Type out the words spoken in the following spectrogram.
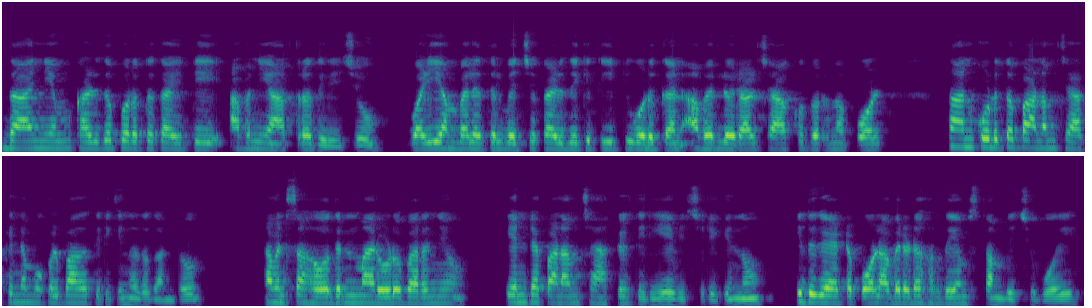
ധാന്യം കഴുതപ്പുറത്ത് കയറ്റി അവൻ യാത്ര തിരിച്ചു. വഴി അമ്പലത്തിൽ വെച്ച് കഴുതയ്ക്ക് തീറ്റി കൊടുക്കാൻ അവരിൽ ഒരാൾ ചാക്കു തുറന്നപ്പോൾ താൻ കൊടുത്ത പണം ചാക്കിന്റെ മുകൾ ഭാഗത്തിരിക്കുന്നത് കണ്ടു. അവൻ സഹോദരന്മാരോട് പറഞ്ഞു എന്റെ പണം ചാക്കിൽ തിരികെ വെച്ചിരിക്കുന്നു. ഇത് കേട്ടപ്പോൾ അവരുടെ ഹൃദയം സ്തംഭിച്ചുപോയി.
